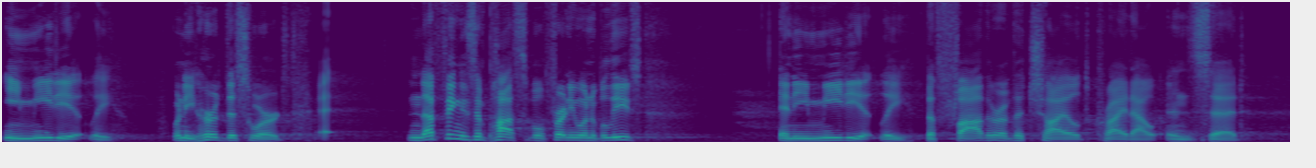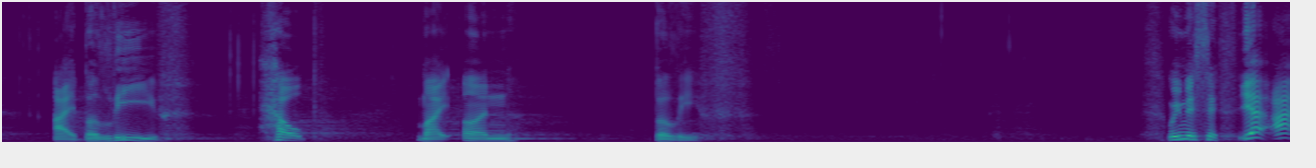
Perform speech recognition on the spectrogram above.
Immediately, when he heard this word, eh, nothing is impossible for anyone who believes. And immediately the father of the child cried out and said, I believe, help my unbelief. We may say, Yeah, I,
